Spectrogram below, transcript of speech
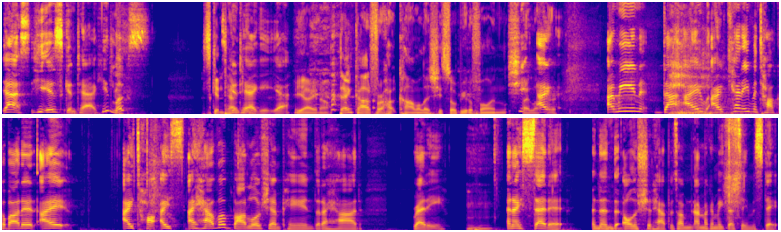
Yes, he is skin tag. He looks Skin skin tag. taggy. Yeah. Yeah, I know. Thank God for Kamala. She's so beautiful, and She, I love I, her. I mean that I I can't even talk about it. I I talk I I have a bottle of champagne that I had ready, Mm-hmm. and I said it, and then the, all this shit happened. So I'm, I'm not gonna make that same mistake.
